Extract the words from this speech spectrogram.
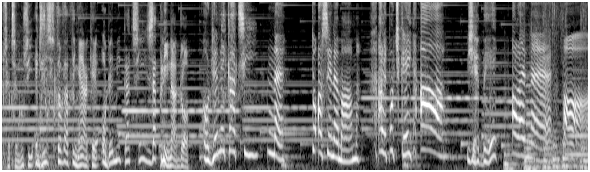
Přece musí existovat nějaké odemykací zaklínadlo. Odemykací? Ne, to asi nemám. Ale počkej, a že by? Ale ne. A.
